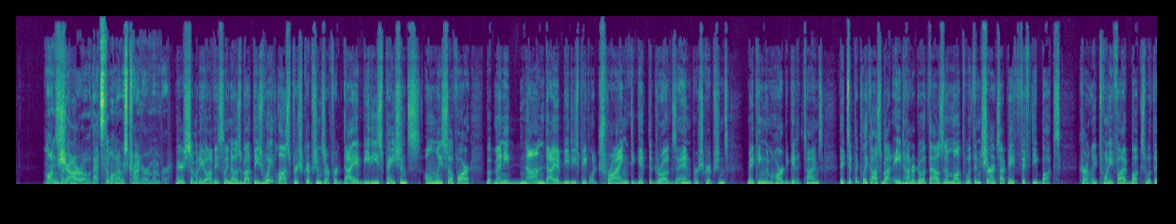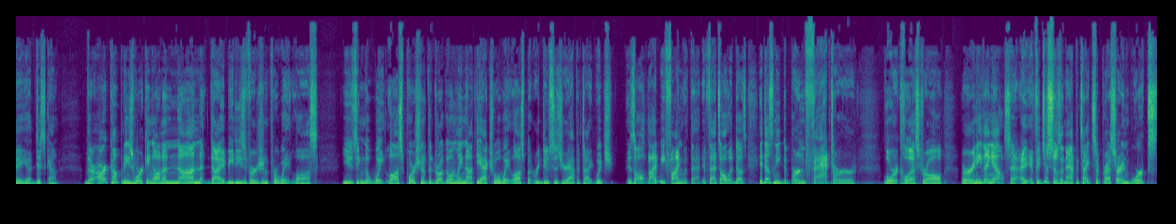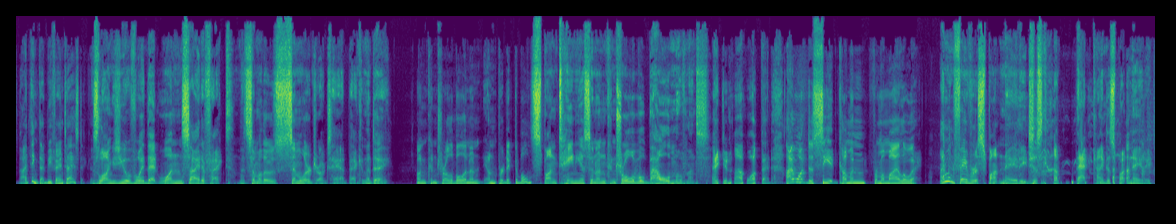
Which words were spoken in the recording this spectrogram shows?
Mounjaro. That's the one I was trying to remember. Here's somebody who obviously knows about these weight loss prescriptions are for diabetes patients only so far, but many non-diabetes people are trying to get the drugs and prescriptions, making them hard to get at times. They typically cost about 800 to 1000 a month with insurance. I pay 50 bucks. Currently 25 bucks with a uh, discount. There are companies working on a non-diabetes version for weight loss using the weight loss portion of the drug only, not the actual weight loss, but reduces your appetite, which is all I'd be fine with that if that's all it does. It doesn't need to burn fat or lower cholesterol or anything else. If it just is an appetite suppressor and works, I think that'd be fantastic. As long as you avoid that one side effect that some of those similar drugs had back in the day. Uncontrollable and un- unpredictable? Spontaneous and uncontrollable bowel movements. I do not want that. I want to see it coming from a mile away. I'm in favor of spontaneity, just not that kind of spontaneity.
